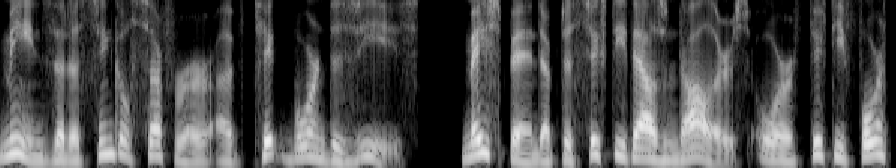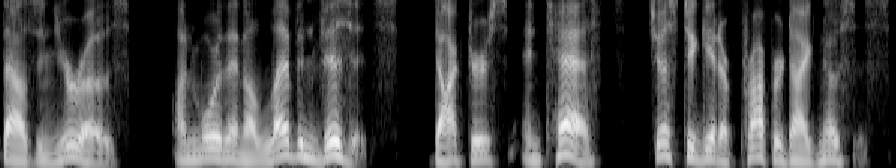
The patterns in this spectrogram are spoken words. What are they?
means that a single sufferer of tick borne disease may spend up to $60,000 or 54,000 euros on more than 11 visits, doctors, and tests just to get a proper diagnosis.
